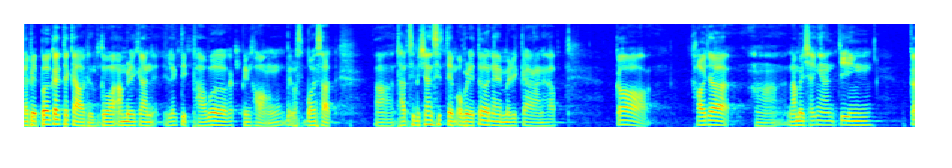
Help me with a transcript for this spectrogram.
ในเปเปอร์ก็จะกล่าวถึงตัว American Electric Power เป็นของบริษัท Transmission System Operator ในอเมริกานะครับ ก็เขาจะนำไปใช้งานจริง ก็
